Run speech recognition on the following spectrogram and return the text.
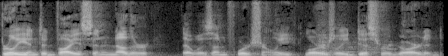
brilliant advice in another that was unfortunately largely disregarded.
